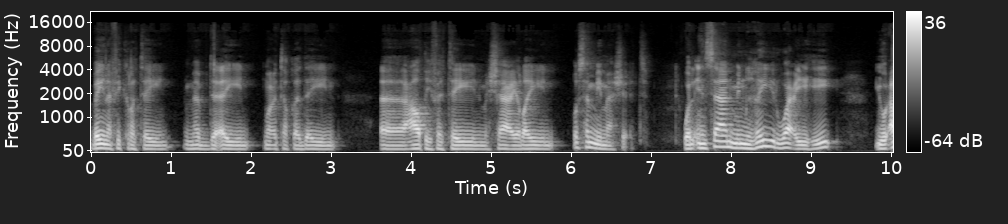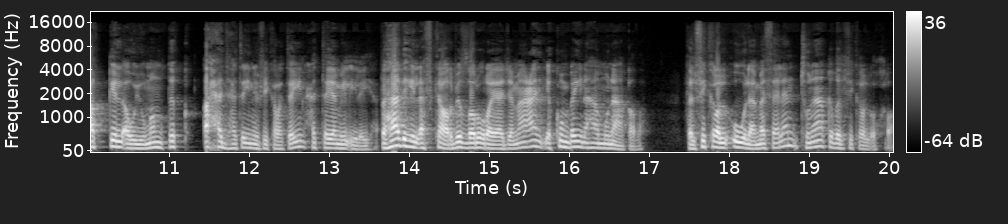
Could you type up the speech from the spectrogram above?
بين فكرتين مبدأين معتقدين آه، عاطفتين مشاعرين. وسمي ما شئت. والإنسان من غير وعيه يعقل أو يمنطق أحد هاتين الفكرتين حتى يميل إليها. فهذه الأفكار بالضرورة يا جماعة يكون بينها مناقضة. فالفكرة الأولى مثلا تناقض الفكرة الأخرى.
